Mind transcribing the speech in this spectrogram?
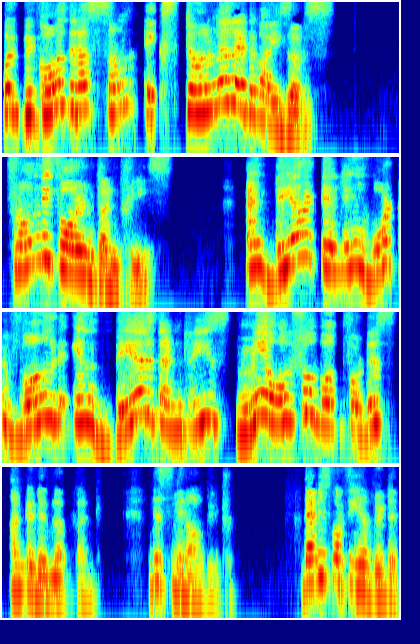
but because there are some external advisors from the foreign countries, and they are telling what worked in their countries may also work for this underdeveloped country. This may not be true. That is what we have written.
